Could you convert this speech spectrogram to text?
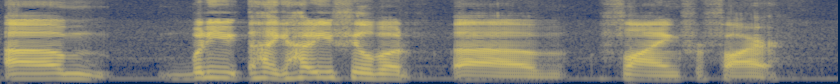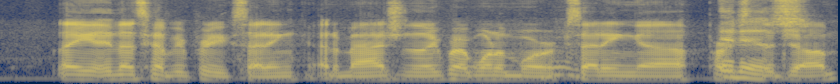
What do you like? How do you feel about uh, flying for fire? Like that's gotta be pretty exciting. I'd imagine like probably one of the more exciting uh, parts. Of the job.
